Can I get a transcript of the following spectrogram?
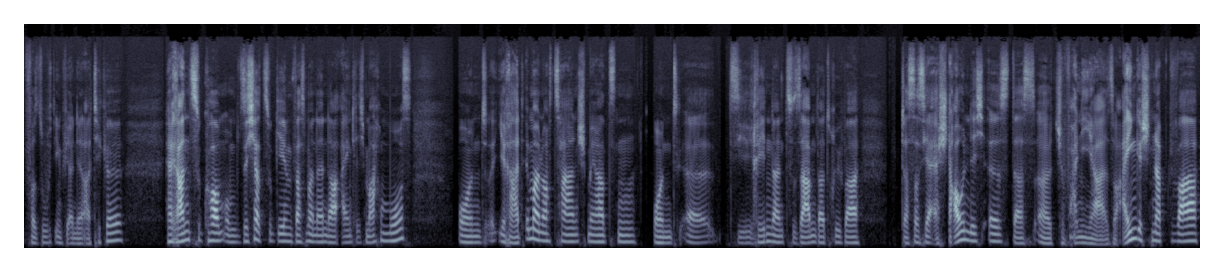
versucht, irgendwie an den Artikel heranzukommen, um sicherzugehen, was man denn da eigentlich machen muss. Und ihre hat immer noch Zahnschmerzen und äh, sie reden dann zusammen darüber, dass das ja erstaunlich ist, dass äh, Giovanni ja so eingeschnappt war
